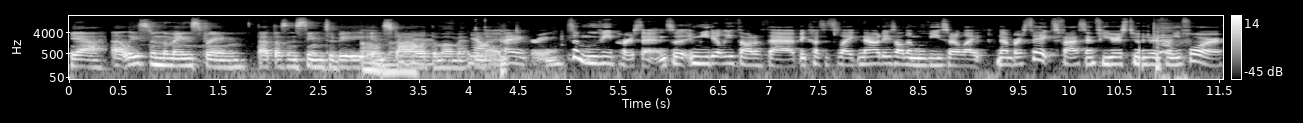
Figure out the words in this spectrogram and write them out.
yeah, at least in the mainstream, that doesn't seem to be oh, in style at the moment. Yeah. I agree. It's a movie person, so immediately thought of that because it's like nowadays all the movies are like number six, Fast and Furious 224,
